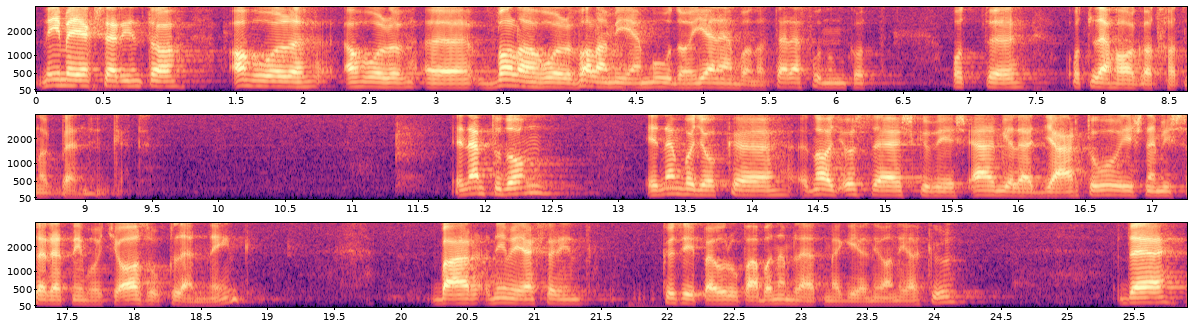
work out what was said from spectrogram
némelyek szerint, a, ahol, ahol e, valahol valamilyen módon jelen van a telefonunk, ott, ott, ott lehallgathatnak bennünket. Én nem tudom, én nem vagyok eh, nagy összeesküvés elméletgyártó, és nem is szeretném, hogyha azok lennénk. Bár némelyek szerint Közép-Európában nem lehet megélni anélkül. De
